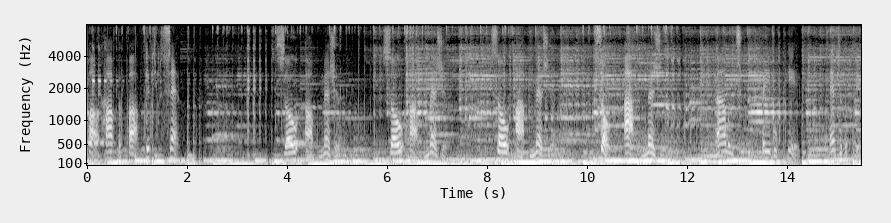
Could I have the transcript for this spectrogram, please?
park, half the park, 50%. So up measure. So up measure. So up measure. So up measure. Now into the fabled pig. Enter the pig.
